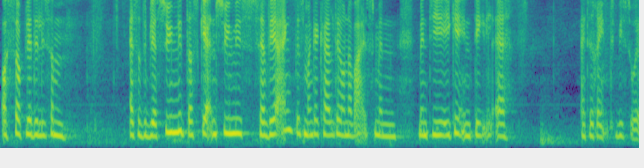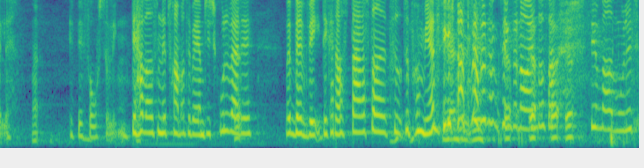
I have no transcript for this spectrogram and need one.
og så bliver det ligesom... Altså, det bliver synligt. Der sker en synlig servering, hvis man kan kalde det undervejs, men, men de er ikke en del af, af det rent visuelle Nej. ved forestillingen. Det har været sådan lidt frem og tilbage, om de skulle være ja. det. Hvem- Hvem ved, det kan der også, der er der stadig tid til premieren. Det kan også være, der nogle ting, der når at ændre sig. Det er jo meget muligt.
